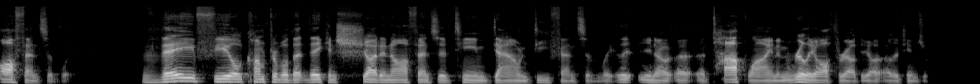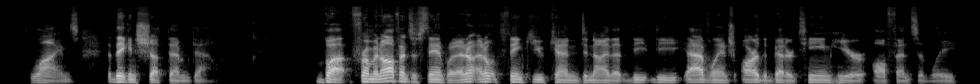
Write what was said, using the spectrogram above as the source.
offensively. They feel comfortable that they can shut an offensive team down defensively, uh, you know, a, a top line and really all throughout the other team's lines that they can shut them down. But from an offensive standpoint, I don't I don't think you can deny that the the Avalanche are the better team here offensively.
